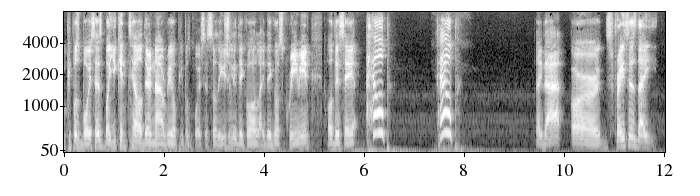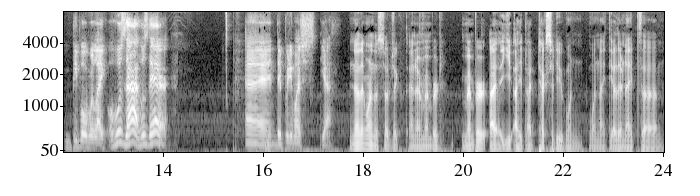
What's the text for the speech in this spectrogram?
people's voices, but you can tell they're not real people's voices. So they usually they go like they go screaming or they say help, help, like that, or phrases that people were like, oh, "Who's that? Who's there?" And they pretty much yeah. now that we're on the subject, and I remembered, remember I you, I, I texted you one one night the other night. Um,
